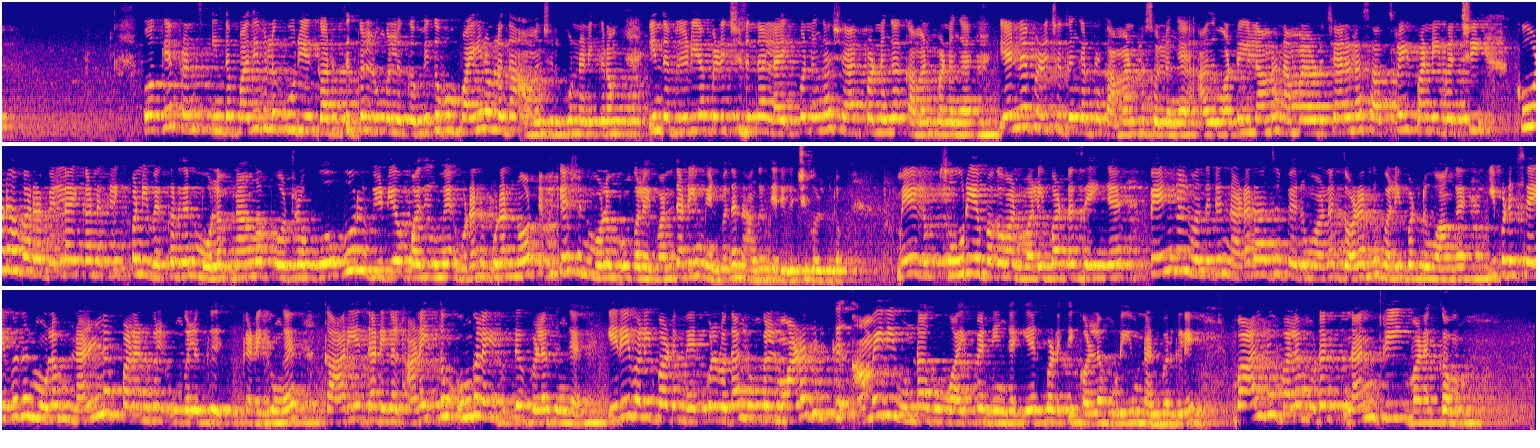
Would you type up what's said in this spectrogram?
ஓகே ஃப்ரெண்ட்ஸ் இந்த பதிவில் கூறிய கருத்துக்கள் உங்களுக்கு மிகவும் பயனுள்ளதாக அமைஞ்சிருக்கும்னு நினைக்கிறோம். இந்த வீடியோ பிடிச்சிருந்தால் லைக் பண்ணுங்கள் ஷேர் பண்ணுங்கள் கமெண்ட் பண்ணுங்கள் என்ன பிடிச்சதுங்கிறத கமெண்ட்டில் சொல்லுங்கள் அது மட்டும் இல்லாமல் நம்மளோட சேனலை சப்ஸ்கிரைப் பண்ணி வச்சு கூட வர பெல்லைக்கானை கிளிக் பண்ணி வைக்கிறதன் மூலம் நாங்கள் போடுற ஒவ்வொரு வீடியோ பதிவுமே உடனுக்குடன் நோட்டிஃபிகேஷன் மூலம் உங்களை வந்தடையும் என்பதை நாங்கள் தெரிவித்துக் கொள்கிறோம். மேலும் சூரிய பகவான் வழிபாட்டை செய்யுங்க பெண்கள் வந்துட்டு நடராஜ பெருமானை தொடர்ந்து வழிபட்டுவாங்க. இப்படி செய்வதன் மூலம் நல்ல பலன்கள் உங்களுக்கு கிடைக்குங்க. காரிய தடைகள் அனைத்தும் உங்களை விட்டு விலகுங்க. இறை வழிபாடு மேற்கொள்வதால் உங்கள் மனதிற்கு அமைதி உண்டாகும் வாய்ப்பை நீங்கள் ஏற்படுத்தி கொள்ள முடியும் நண்பர்களே. வாழ்க வளமுடன். நன்றி. வணக்கம்.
